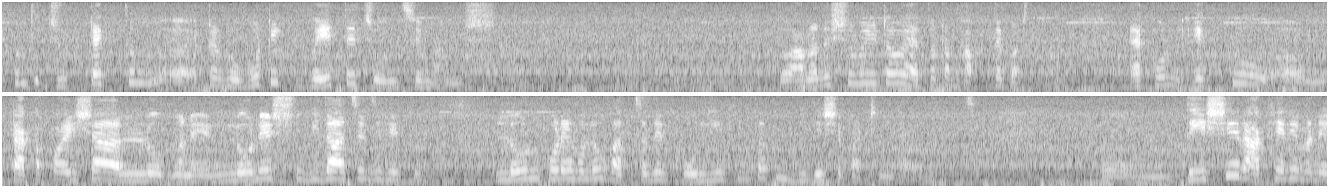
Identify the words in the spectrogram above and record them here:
এখন তো যুগটা একদম একটা রোবোটিক ওয়েতে চলছে মানুষ। তো আমাদের সময় এটাও এতটা ভাবতে পারতাম না। এখন একটু টাকা পয়সা মানে লোনের সুবিধা আছে যেহেতু। লোন করে হলেও বাচ্চাদের পড়িয়ে কিন্তু এখন বিদেশে পাঠিয়ে দেওয়া হচ্ছে। তো দেশে আখেরে মানে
